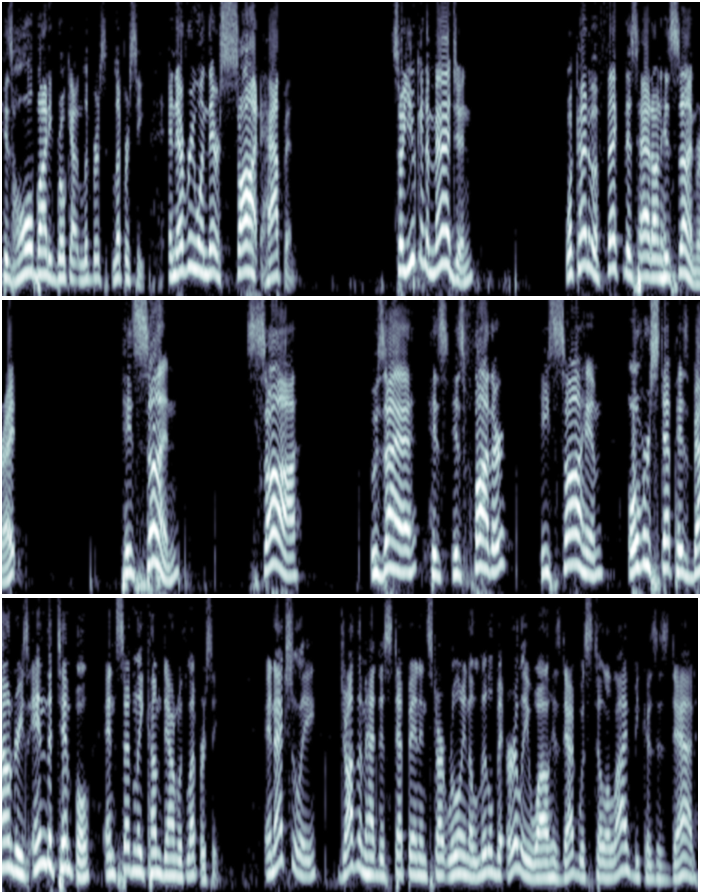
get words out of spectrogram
His whole body broke out in leprosy, and everyone there saw it happen. So you can imagine what kind of effect this had on his son, right? His son saw Uzziah, his, his father, he saw him overstep his boundaries in the temple and suddenly come down with leprosy. And actually, Jotham had to step in and start ruling a little bit early while his dad was still alive because his dad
